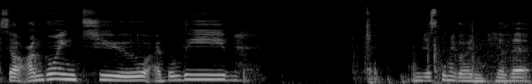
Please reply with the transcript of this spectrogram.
So I'm going to, I believe, I'm just going to go ahead and pivot.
